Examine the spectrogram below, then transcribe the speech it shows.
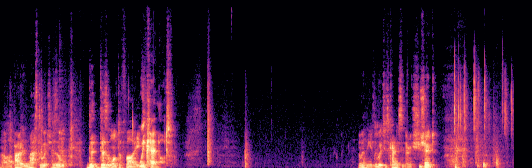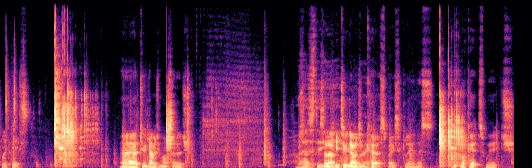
Well, apparently the Master Witch doesn't d- doesn't want to fight. We cannot. The only thing is the witches can just sit there and shoot, Shoot. like this. Uh, two damage and one surge. Where's so, the... so that'd be two damage and Right. curse basically, unless you block it, which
